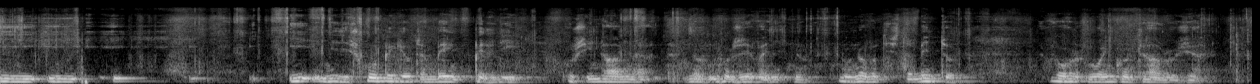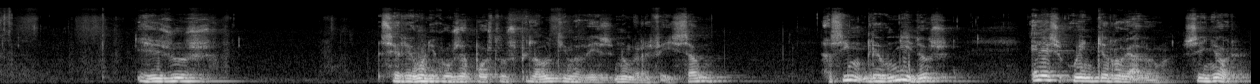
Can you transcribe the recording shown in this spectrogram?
E, e, e, e me desculpe que eu também perdi o sinal na, no, no, no, Novo Testamento, vou, vou encontrá-lo já. Jesus se reúne com os apóstolos pela última vez numa refeição. Assim, reunidos, eles o interrogavam: Senhor,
